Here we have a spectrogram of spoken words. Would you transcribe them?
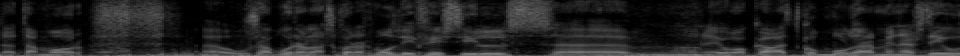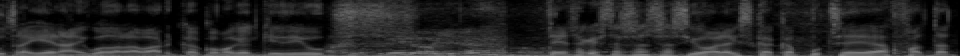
de temor. Eh, us ha posat les coses molt difícils. Eh, heu acabat, com vulgarment es diu, traient aigua de la barca, com aquell qui diu. Tens aquesta sensació, Àlex, que, que potser ha faltat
